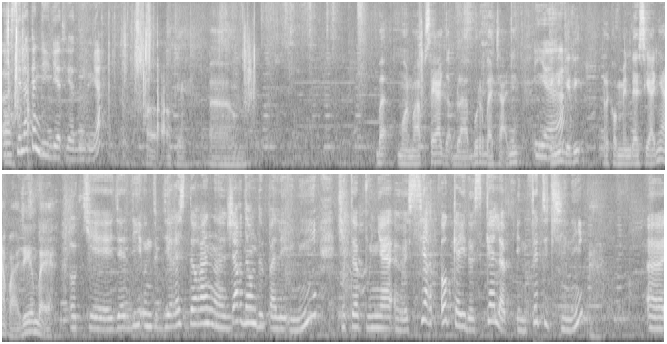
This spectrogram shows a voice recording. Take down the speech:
Eh, silakan dilihat-lihat dulu ya. Oke. Em, Mbak, mohon maaf saya agak belabur bacanya. Iya. Ini jadi rekomendasiannya apa aja ya Mbak ya? Oke, jadi untuk di restoran eh, Jardin de Palais ini kita punya uh, sirop Hokkaido scallop in fettuccine, eh,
